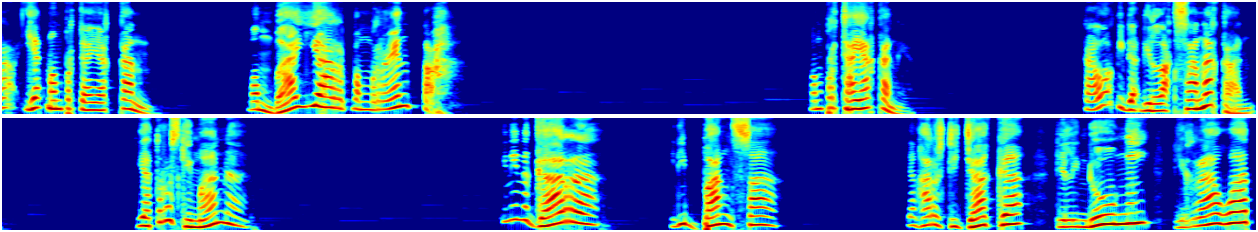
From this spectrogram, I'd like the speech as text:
Rakyat mempercayakan membayar pemerintah mempercayakan ya. Kalau tidak dilaksanakan, ya terus gimana? Ini negara, ini bangsa yang harus dijaga, dilindungi, dirawat.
